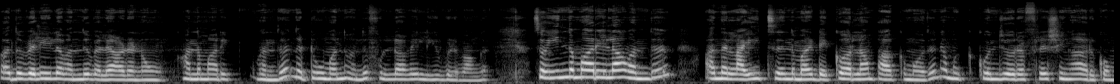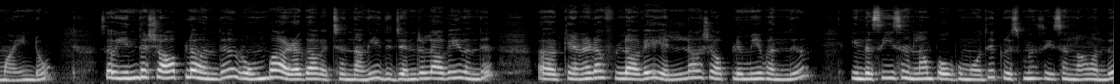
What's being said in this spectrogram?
அது வெளியில் வந்து விளையாடணும். அந்த மாதிரி வந்து அந்த டூ மந்த் வந்து ஃபுல்லாகவே லீவ் விடுவாங்க. ஸோ இந்த மாதிரிலாம் வந்து அந்த லைட்ஸ் இந்த மாதிரி டெக்கோர்லாம் பார்க்கும்போது நமக்கு கொஞ்சம் ரெஃப்ரெஷிங்காக இருக்கும் மைண்டும் ஸோ இந்த ஷாப்பில் வந்து ரொம்ப அழகாக வச்சுருந்தாங்க. இது ஜென்ரலாகவே வந்து கெனடா கனடா ஃபுல்லாகவே எல்லா ஷாப்லேயுமே வந்து இந்த சீசன்லாம் போகும்போது கிறிஸ்மஸ் சீசன்லாம் வந்து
